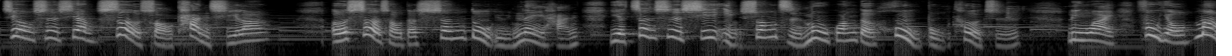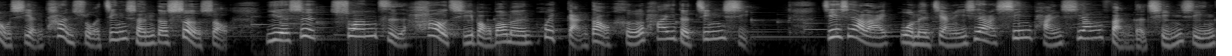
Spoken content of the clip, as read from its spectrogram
就是向射手看齐啦。而射手的深度与内涵，也正是吸引双子目光的互补特质。另外，富有冒险探索精神的射手，也是双子好奇宝宝们会感到合拍的惊喜。接下来，我们讲一下星盘相反的情形，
